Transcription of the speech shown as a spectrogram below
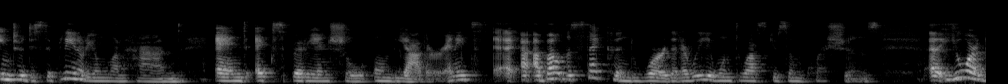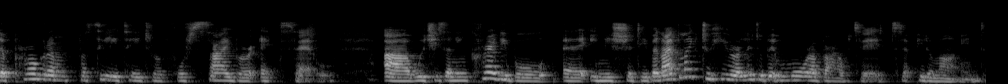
interdisciplinary on one hand and experiential on the other. And it's uh, about the second word that I really want to ask you some questions. Uh, you are the program facilitator for Cyber Excel. Uh, which is an incredible uh, initiative. And I'd like to hear a little bit more about it, if you don't mind.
